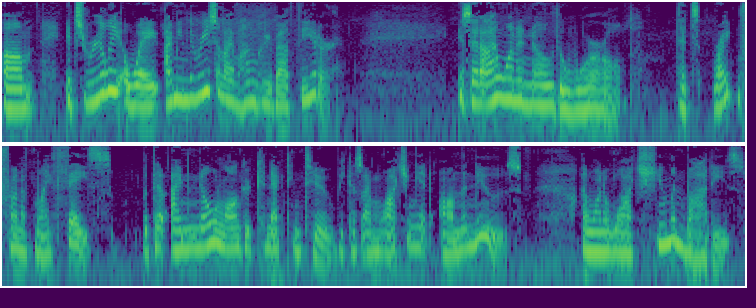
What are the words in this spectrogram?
Um, it's really a way. I mean, the reason I'm hungry about theater is that I want to know the world that's right in front of my face, but that I'm no longer connecting to because I'm watching it on the news. I want to watch human bodies.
